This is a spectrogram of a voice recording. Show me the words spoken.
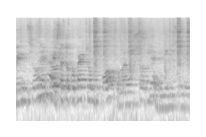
Bellinzone è stato coperto un poco, ma non so chi è Bellinzone.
